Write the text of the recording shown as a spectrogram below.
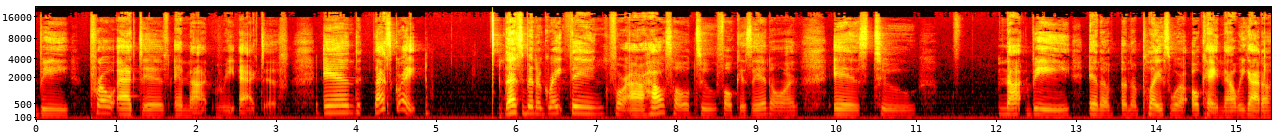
be proactive and not reactive. And that's great. That's been a great thing for our household to focus in on is to not be in a in a place where okay now we gotta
